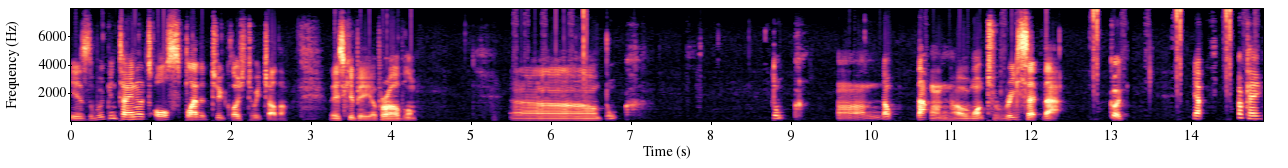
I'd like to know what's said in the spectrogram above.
is the wood container. It's all splattered too close to each other. This could be a problem. Uh, Uh, nope, that one. I want to reset that. Good. Yep, okay.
